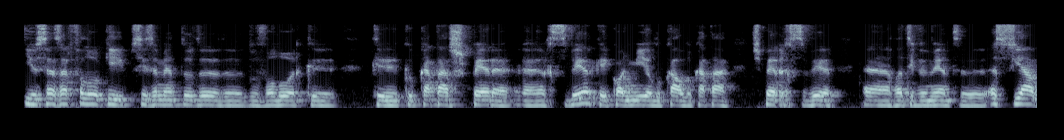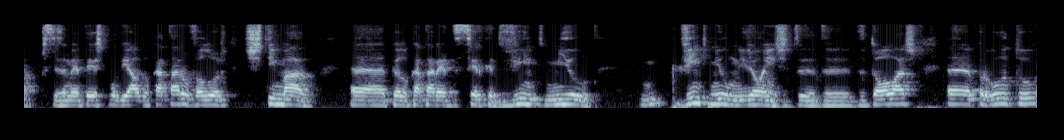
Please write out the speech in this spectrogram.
E o César falou aqui precisamente do, do, do valor que, que, que, o Qatar espera uh, receber, que a economia local do Qatar espera receber uh, relativamente, associado precisamente a este Mundial do Qatar, o valor estimado uh, pelo Qatar é de cerca de 20 mil 20 mil milhões de, de, de dólares. pergunto,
